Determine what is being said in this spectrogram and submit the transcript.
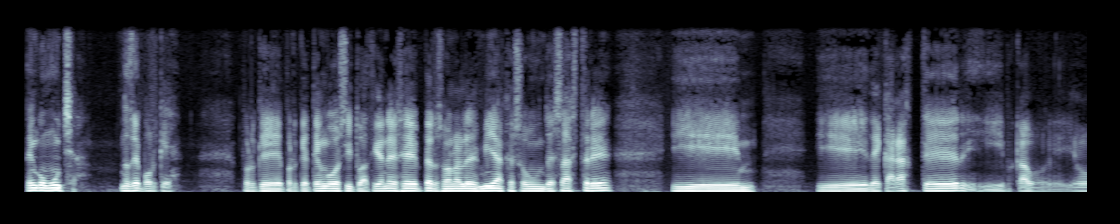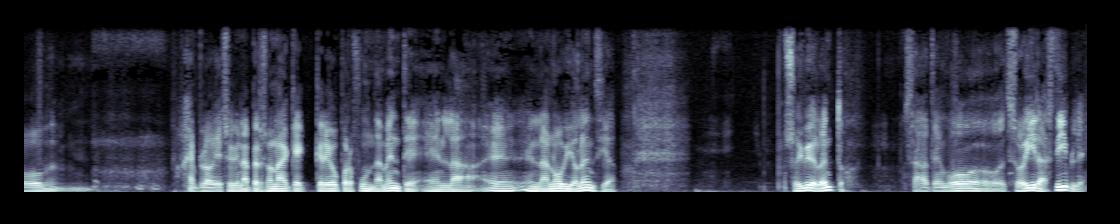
Tengo mucha. No sé por qué. Porque, porque tengo situaciones eh, personales mías que son un desastre y, y de carácter y claro, yo por ejemplo, soy una persona que creo profundamente en la, en, la no violencia. Soy violento. O sea, tengo, soy irascible,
